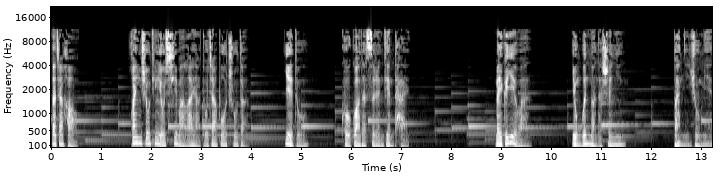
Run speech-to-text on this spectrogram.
大家好，欢迎收听由喜马拉雅独家播出的《夜读苦瓜的私人电台》。每个夜晚，用温暖的声音伴你入眠。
